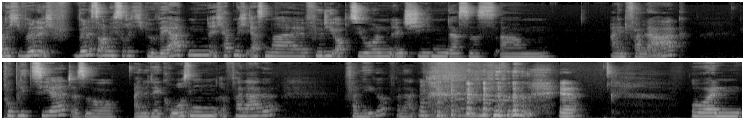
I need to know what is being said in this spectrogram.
und ich will, ich will es auch nicht so richtig bewerten. Ich habe mich erstmal für die Option entschieden, dass es ähm, ein Verlag publiziert, also eine der großen Verlage. Verlege? Verlage? Ja. Und,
